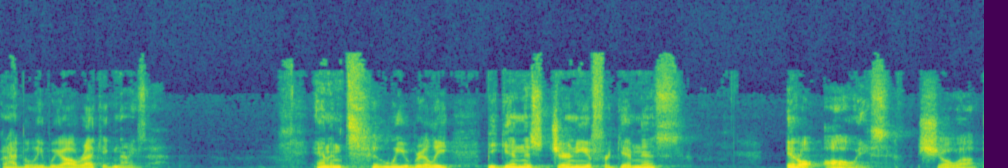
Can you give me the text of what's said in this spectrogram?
But I believe we all recognize that. And until we really begin this journey of forgiveness, it'll always show up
